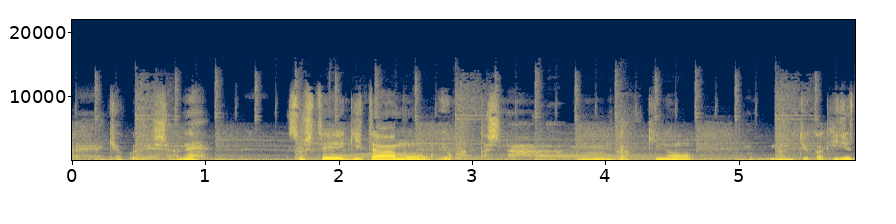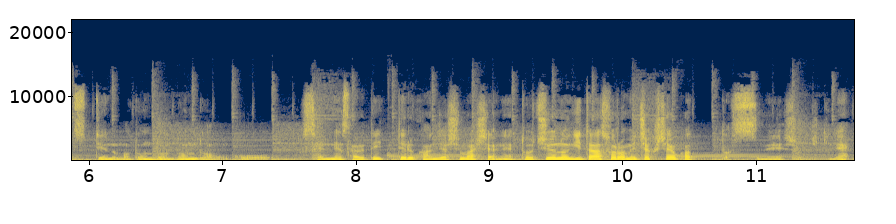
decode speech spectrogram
え曲でしたね。そしてギターも良かったしな。うん、楽器の、なんていうか技術っていうのもどんどんどんどんこう、洗練されていってる感じはしましたよね。途中のギターソロめちゃくちゃ良かったですね、正直ね。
